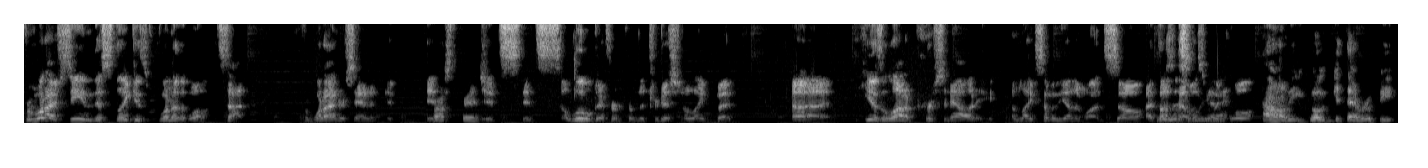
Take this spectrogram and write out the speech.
from what I've seen, this Link is one of the well, it's not. From what I understand, it, it It- Cross the bridge. it's it's a little different from the traditional Link, but uh, he has a lot of personality, unlike some of the other ones. So I thought that was really guy? cool. I don't know. You go get that rupee.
